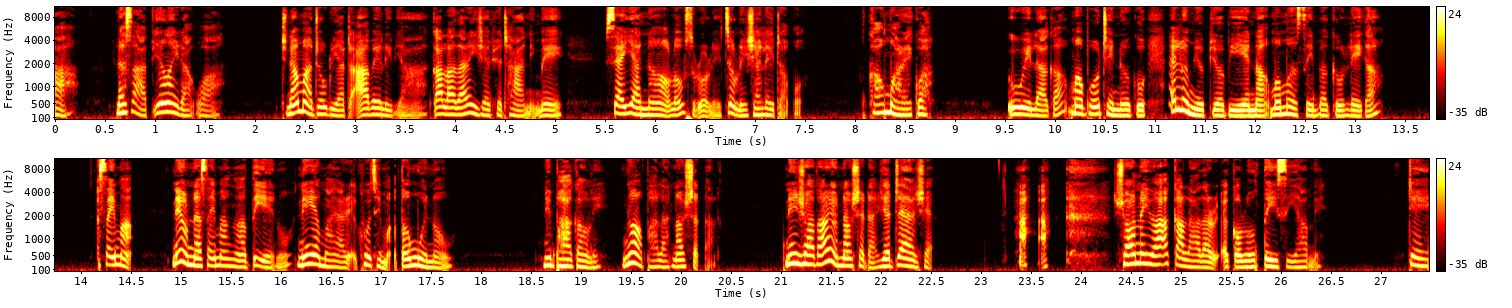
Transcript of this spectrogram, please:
အာလက်စာပြင်းလိုက်တာကွာဒီနောက်မှာတို့တွေကတအားပဲလေဗျာကာလာသားတွေရက်ဖြစ်ထားနေမယ်ဆရာကြီးကနားအောင်လို့ဆိုတော့လေကျုပ်လေးရိုက်လိုက်တော့ပေါ့ ကောင်းပါလေကွာဥဝေလာကမောင်ဖိုးထင်တို့ကိုအဲ့လိုမျိုးပြောပြီးရဲ့နောက်မမစိန်ဘက်ကိုလှည့်ကအစိမ့်မနင့်ကိုနှက်စိမ့်မငါသိရနော်နင့်ရမရတဲ့အခုချိန်မှာအသုံးဝင်တော့နင်ဘာကောင်းလဲငါ့ဘာလာနှောက်ရှက်တာလဲနင်ရွာသားတွေနှောက်ရှက်တာရတန့်ရှက်ဟာဟာရွာနေရွာအကလာသားတွေအကုန်လုံးသိစီရမယ်တဲ့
